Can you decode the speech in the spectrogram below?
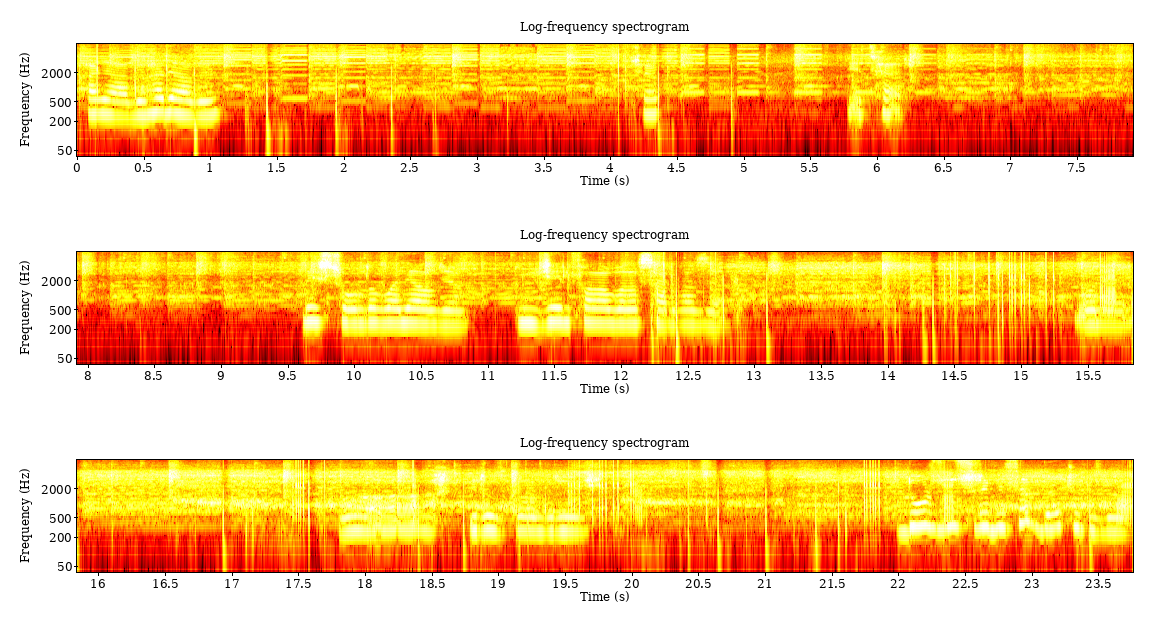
Hadi abi hadi abi. Çarp. Yeter. Neyse solda vali alacağım. Güncel falan bana sarmaz ya. O ne? Vah, biraz hızlandırıyor işte. Doğru düzgün sürebilsem daha çok hızlanacağım.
